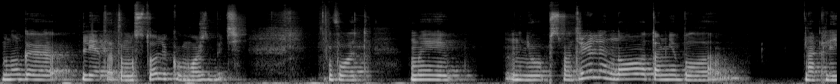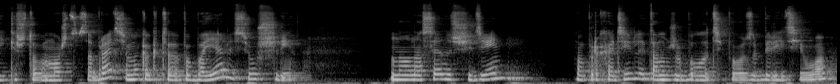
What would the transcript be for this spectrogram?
Много лет этому столику, может быть. Вот. Мы на него посмотрели, но там не было наклейки, что вы можете забрать, и мы как-то побоялись и ушли. Но на следующий день мы проходили, там уже было типа «заберите его».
